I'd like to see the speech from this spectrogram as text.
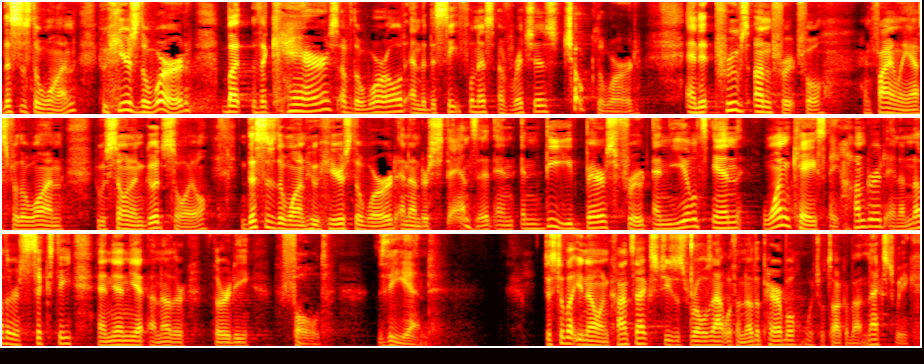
this is the one who hears the word, but the cares of the world and the deceitfulness of riches choke the word, and it proves unfruitful. And finally, as for the one who is sown in good soil, this is the one who hears the word and understands it, and indeed bears fruit and yields in one case a hundred, and another sixty, and then yet another thirty fold. The end. Just to let you know, in context, Jesus rolls out with another parable, which we'll talk about next week.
